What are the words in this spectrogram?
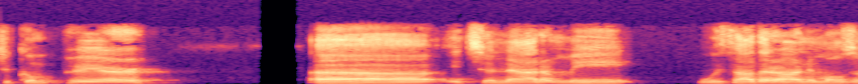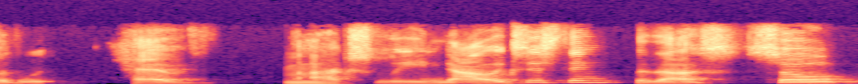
to compare uh, its anatomy with other animals that we have Mm. actually now existing with us. So,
